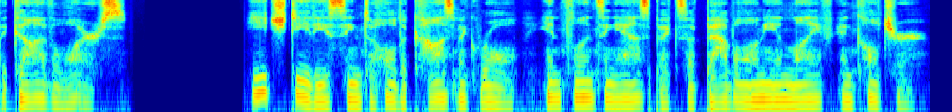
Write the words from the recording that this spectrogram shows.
the god of the waters. Each deity seemed to hold a cosmic role, influencing aspects of Babylonian life and culture.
